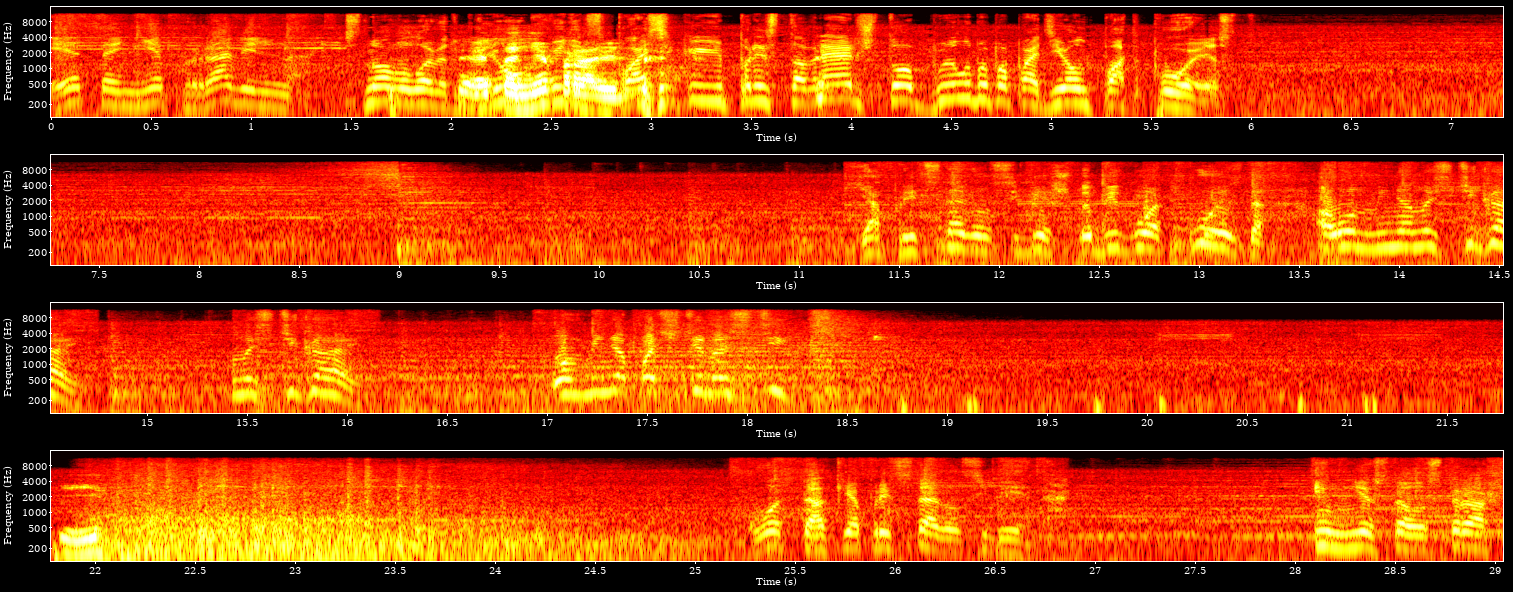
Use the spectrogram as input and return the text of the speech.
Это неправильно. Снова ловит глюк, видит. Спасика и представляет, что было бы, попади он под поезд. Я представил себе, что бегу от поезда, а он меня настигает. Настигает. Он меня почти настиг. И Вот так я представил себе это. И мне стало страшно.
